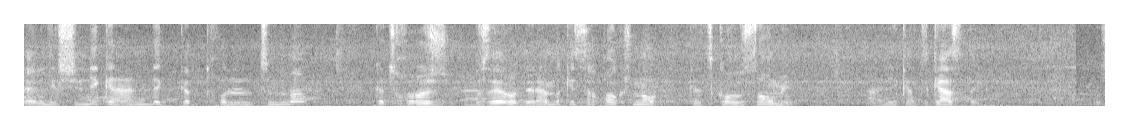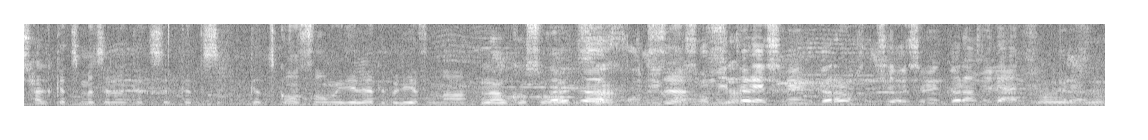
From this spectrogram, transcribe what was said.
يعني داكشي اللي كان عندك كتدخل تما كتخرج ب zéro درهم. ما كيسرقوك شنو؟ كتكونسومي. يعني كتكاستي وشحال كت مثلا كت كت كتكونسومي ديال هاد البلية في النهار؟ لا نكونسومي بزاف. بزاف، كونسومي. حتى 20 غرام 25 غرام إلى عندك كونسومي الدراهم.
